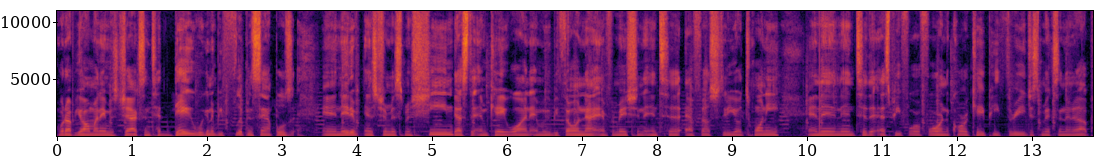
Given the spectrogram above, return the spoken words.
What up, y'all? My name is Jackson. Today we're gonna be flipping samples in Native Instruments Maschine. That's the MK1, and we'll be throwing that information into FL Studio 20 and then into the SP404 and the Korg KP3, just mixing it up.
